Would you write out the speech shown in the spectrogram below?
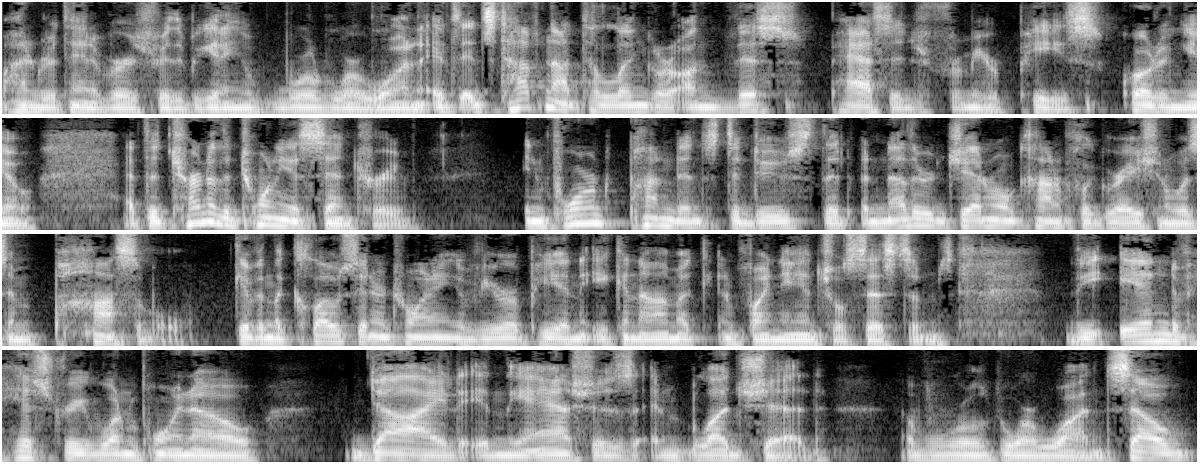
100th anniversary of the beginning of World War One, it's it's tough not to linger on this passage from your piece, quoting you. At the turn of the 20th century, Informed pundits deduced that another general conflagration was impossible given the close intertwining of European economic and financial systems. The end of history 1.0 died in the ashes and bloodshed of World War I. So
